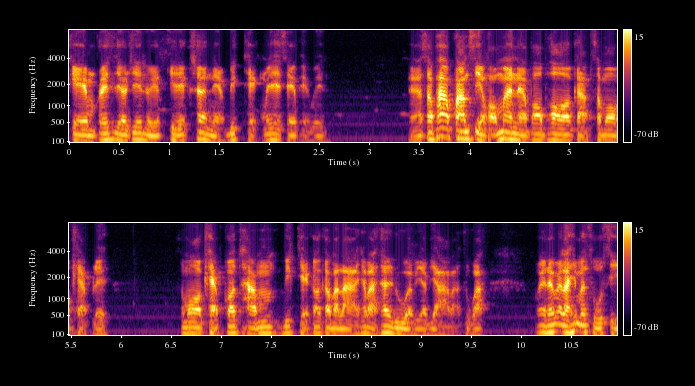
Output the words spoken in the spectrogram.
เกม presidential election เนี่ย Big Tech ไม่ใช่ safe haven นะสภาพความเสี่ยงของมันเนี่ยพอๆกับ small cap เลย small cap ก็ทำ Big Tech ก็กามาลาใช่ป่ะถ้าดูแบบหยาบๆอะถูกป่ะเพราะฉะนั้นเวลาที่มันสูสี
